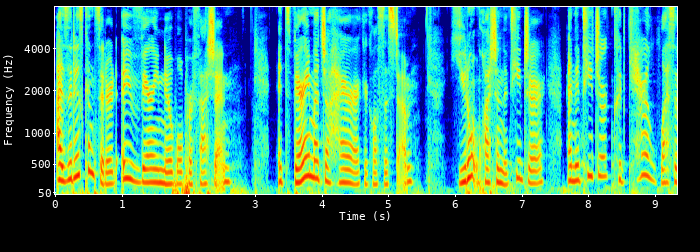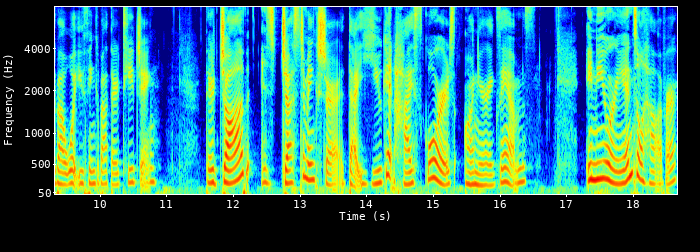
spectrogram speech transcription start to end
as it is considered a very noble profession. It's very much a hierarchical system. You don't question the teacher, and the teacher could care less about what you think about their teaching. Their job is just to make sure that you get high scores on your exams. In New Oriental, however,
